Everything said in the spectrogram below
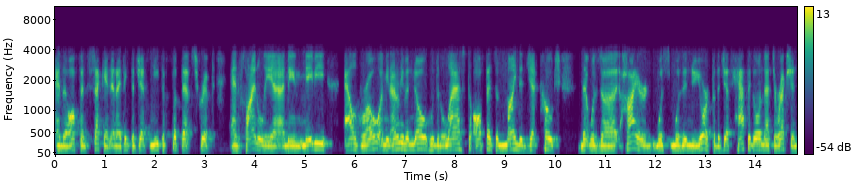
and the offense second. And I think the Jets need to flip that script. And finally, I mean, maybe Al Groh. I mean, I don't even know who the last offensive-minded Jet coach that was uh, hired was was in New York, but the Jets have to go in that direction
